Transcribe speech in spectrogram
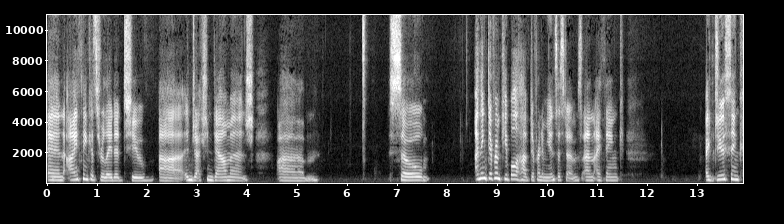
And I think it's related to uh, injection damage. Um, so I think different people have different immune systems. And I think, I do think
